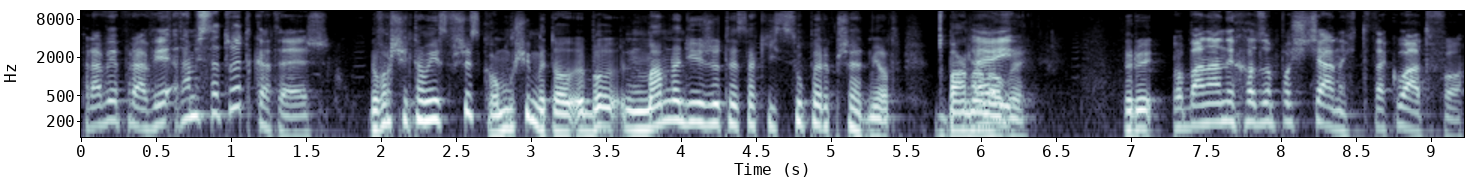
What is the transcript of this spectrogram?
Prawie, prawie. A tam jest statuetka też. No właśnie, tam jest wszystko, musimy to, bo mam nadzieję, że to jest jakiś super przedmiot, bananowy. Ej. Który... Bo banany chodzą po ścianach i to tak łatwo.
